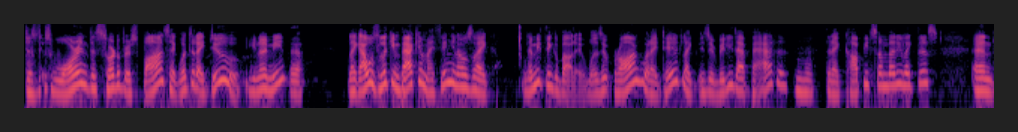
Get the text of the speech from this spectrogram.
does this warrant this sort of response? Like what did I do? You know what I mean? Yeah. Like I was looking back at my thing and I was like, let me think about it. Was it wrong what I did? Like is it really that bad? Mhm. that I copied somebody like this, and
